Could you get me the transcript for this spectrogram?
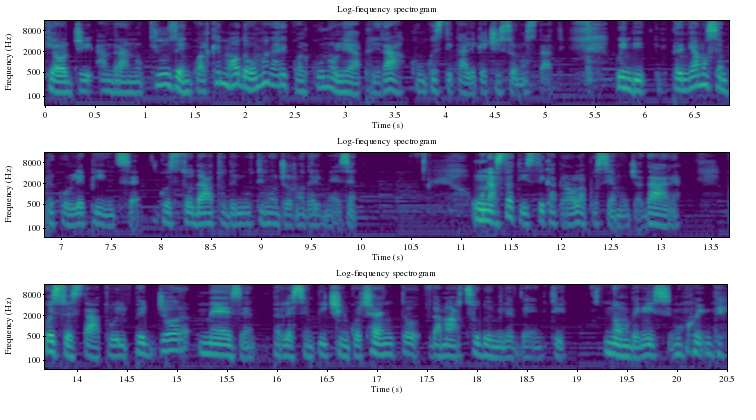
che oggi andranno chiuse in qualche modo o magari qualcuno le aprirà con questi cali che ci sono stati. Quindi prendiamo sempre con le pinze questo dato dell'ultimo giorno del mese. Una statistica però la possiamo già dare. Questo è stato il peggior mese per l'SP 500 da marzo 2020. Non benissimo quindi.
